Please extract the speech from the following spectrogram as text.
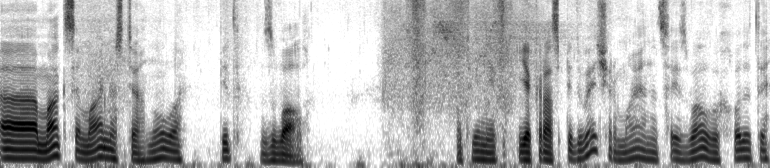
е, максимально стягнуло під звал. От він якраз під вечір має на цей звал виходити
